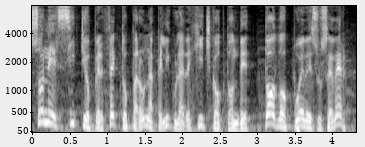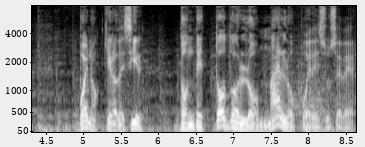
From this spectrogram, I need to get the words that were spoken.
son el sitio perfecto para una película de Hitchcock donde todo puede suceder. Bueno, quiero decir, donde todo lo malo puede suceder.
